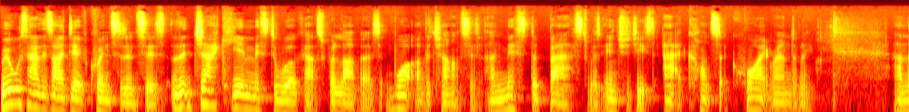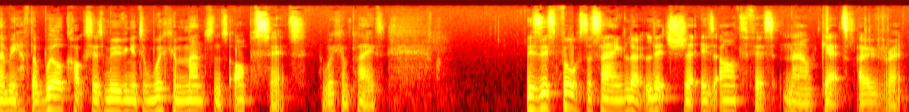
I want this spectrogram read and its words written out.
We also have this idea of coincidences that Jackie and Mr. Wilcox were lovers. What are the chances? And Mr. Bast was introduced at a concert quite randomly. And then we have the Wilcoxes moving into Wickham Mansions opposite Wickham Place. Is this Forster saying, look, literature is artifice, now get over it?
